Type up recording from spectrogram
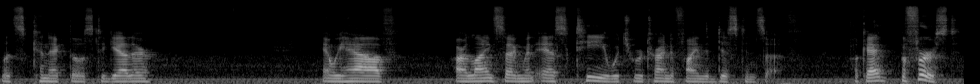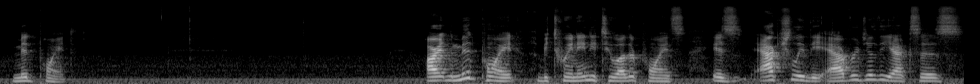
let's connect those together. And we have our line segment ST, which we're trying to find the distance of. Okay, but first, midpoint. All right, the midpoint between any two other points is actually the average of the x's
